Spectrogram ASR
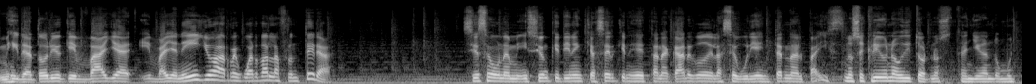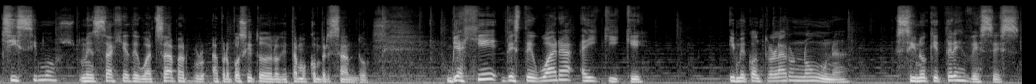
migratorio que vaya, vayan ellos a resguardar la frontera. Si esa es una misión que tienen que hacer quienes están a cargo de la seguridad interna del país. Nos escribe un auditor, nos están llegando muchísimos mensajes de WhatsApp a, a propósito de lo que estamos conversando. Viajé desde Guara a Iquique y me controlaron no una, sino que tres veces.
